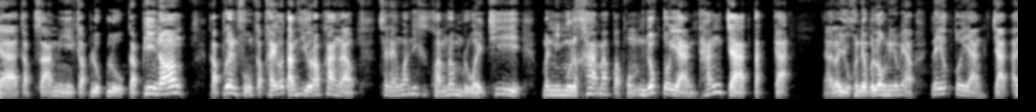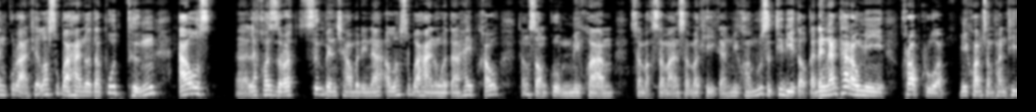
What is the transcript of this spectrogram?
ยา กับสามี กับลูกๆ กับพี่น้อง กับเพื่อนฝูงกับใครก็ตามที่อยู่รอบข้างเรา แสดงว่านี่คือความร่ำรวยที่มันมีมูลค่ามากกว่าผมยกตัวอย่างทั้งจากตักกะอ่ เราอยู่คนเดียวบนโลกนี้เราไม่เอา และยกตัวอย่างจากอันกุรอานที่อัลลอฮฺซุบฮานะฮูวะตะอาพูดถึงอัลและคอสรอตซึ่งเป็นชาวบดีนะอัลลอฮฺซุบฮานะฮูวะตะอาลาให้เขาทั้งสองกลุ่มมีความสมัครสมานสามัคคีกัน มีความรู้สึกที่ดีต่อกัน ดังนั้นถ้าเรามีครอบครัวมีความสัมพันธ์ที่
